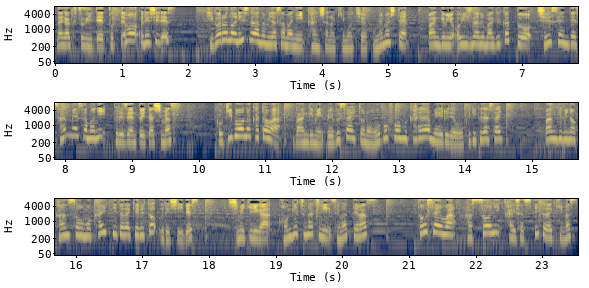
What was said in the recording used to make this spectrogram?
長く続いてとっても嬉しいです。日頃のリスナーの皆様に感謝の気持ちを込めまして番組オリジナルマグカップを抽選で3名様にプレゼントいたします。ご希望の方は番組ウェブサイトの応募フォームからメールでお送りください。番組の感想も書いていただけると嬉しいです。締め切りが今月末に迫ってます。当選は発送に返させていただきます。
